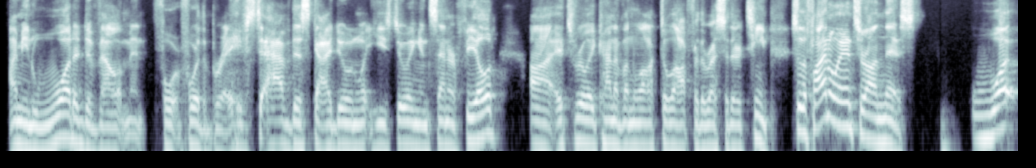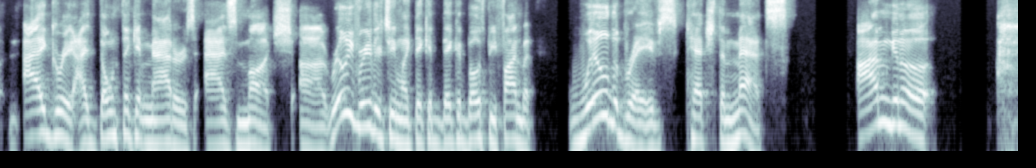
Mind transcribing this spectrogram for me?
I mean, what a development for for the Braves to have this guy doing what he's doing in center field. Uh, it's really kind of unlocked a lot for the rest of their team. So the final answer on this, what I agree, I don't think it matters as much, uh, really for either team. Like they could they could both be fine, but will the Braves catch the Mets? I'm gonna.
